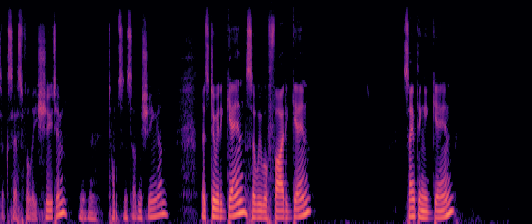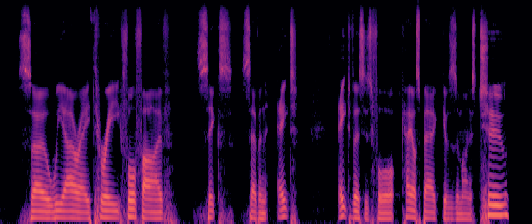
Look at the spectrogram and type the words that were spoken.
Successfully shoot him with the Thompson submachine gun. Let's do it again. So we will fight again. Same thing again. So we are a three, four, five, six, seven, eight. 8 versus 4. Chaos Bag gives us a minus 2.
